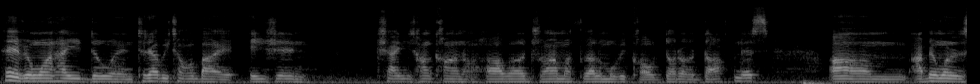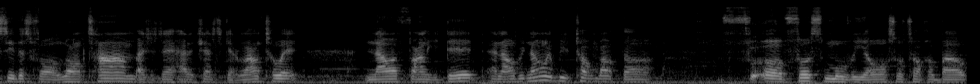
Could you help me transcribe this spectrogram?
Hey everyone, how you doing? Today I'll be talking about an Asian, Chinese, Hong Kong horror drama thriller movie called Daughter of Darkness. Um, I've been wanting to see this for a long time. I just didn't had a chance to get around to it. Now I finally did, and I'll be not only be talking about the f- uh, first movie, I'll also talk about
